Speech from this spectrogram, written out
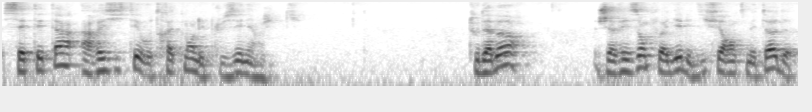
Cet état a résisté aux traitements les plus énergiques. Tout d'abord, j'avais employé les différentes méthodes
